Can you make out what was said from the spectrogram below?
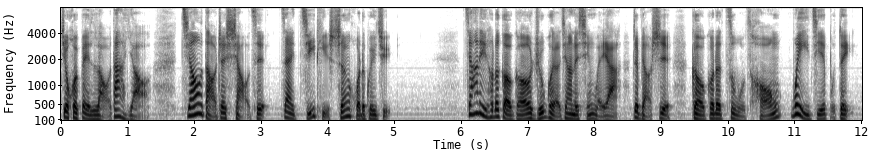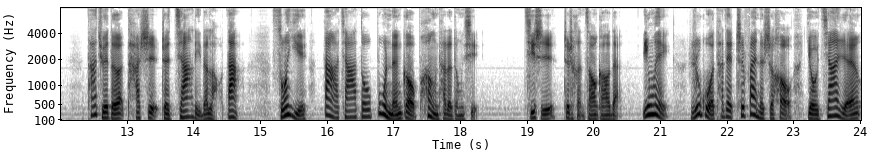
就会被老大咬，教导这小子在集体生活的规矩。家里头的狗狗如果有这样的行为啊，这表示狗狗的祖从位阶不对，他觉得他是这家里的老大，所以大家都不能够碰他的东西。其实这是很糟糕的，因为如果他在吃饭的时候有家人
